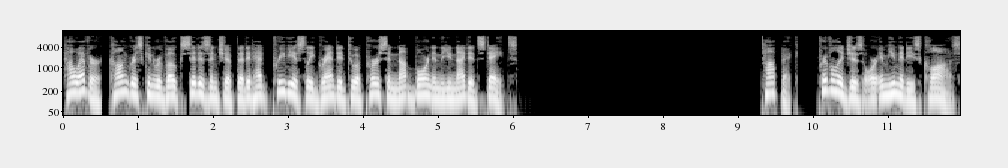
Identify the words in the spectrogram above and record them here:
However, Congress can revoke citizenship that it had previously granted to a person not born in the United States. Privileges or Immunities Clause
